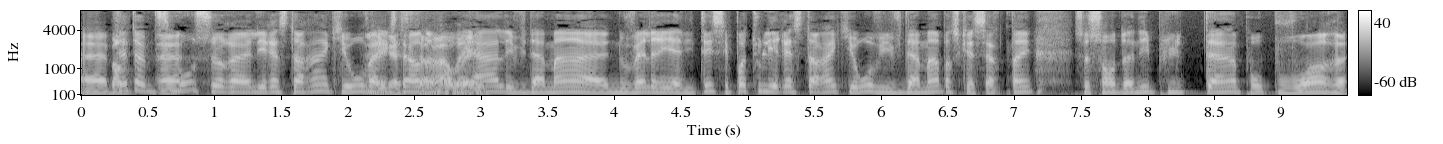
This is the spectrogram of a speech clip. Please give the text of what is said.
Euh, Bon, Peut-être un petit euh, mot sur euh, les restaurants qui ouvrent à l'extérieur de Montréal. Évidemment, euh, nouvelle réalité. C'est pas tous les restaurants qui ouvrent, évidemment, parce que certains se sont donné plus de temps pour pouvoir,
